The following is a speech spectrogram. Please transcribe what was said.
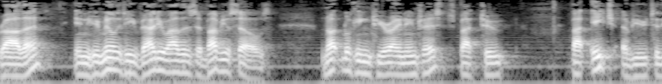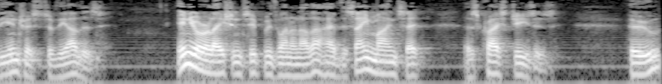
Rather, in humility value others above yourselves, not looking to your own interests, but to, but each of you to the interests of the others. In your relationship with one another, have the same mindset as Christ Jesus, who,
